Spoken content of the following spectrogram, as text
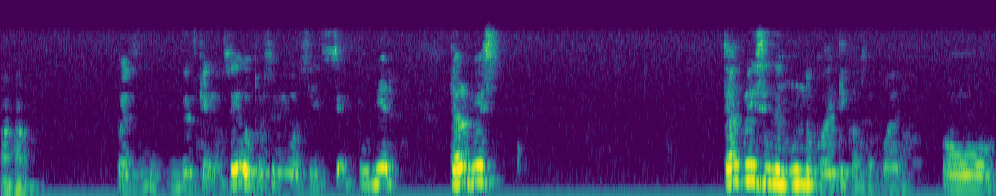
Ajá. pues es que no sé, güey, por eso digo, si se pudiera. Tal vez, tal vez en el mundo cuántico se pueda. O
